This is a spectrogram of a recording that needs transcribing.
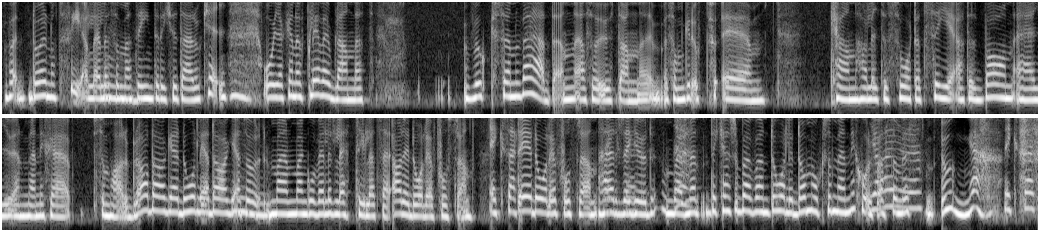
va? Då är det något fel eller som att det inte riktigt är okej. Och jag kan uppleva ibland att vuxenvärlden, alltså utan, eh, som grupp, eh, kan ha lite svårt att se att ett barn är ju en människa som har bra dagar, dåliga dagar. Alltså man, man går väldigt lätt till att säga ja det är dålig uppfostran. Exakt. Det är dålig uppfostran, herregud. Men, men det kanske bara var en dålig, de är också människor Ja, fast de ja, är ja. unga. Exakt.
